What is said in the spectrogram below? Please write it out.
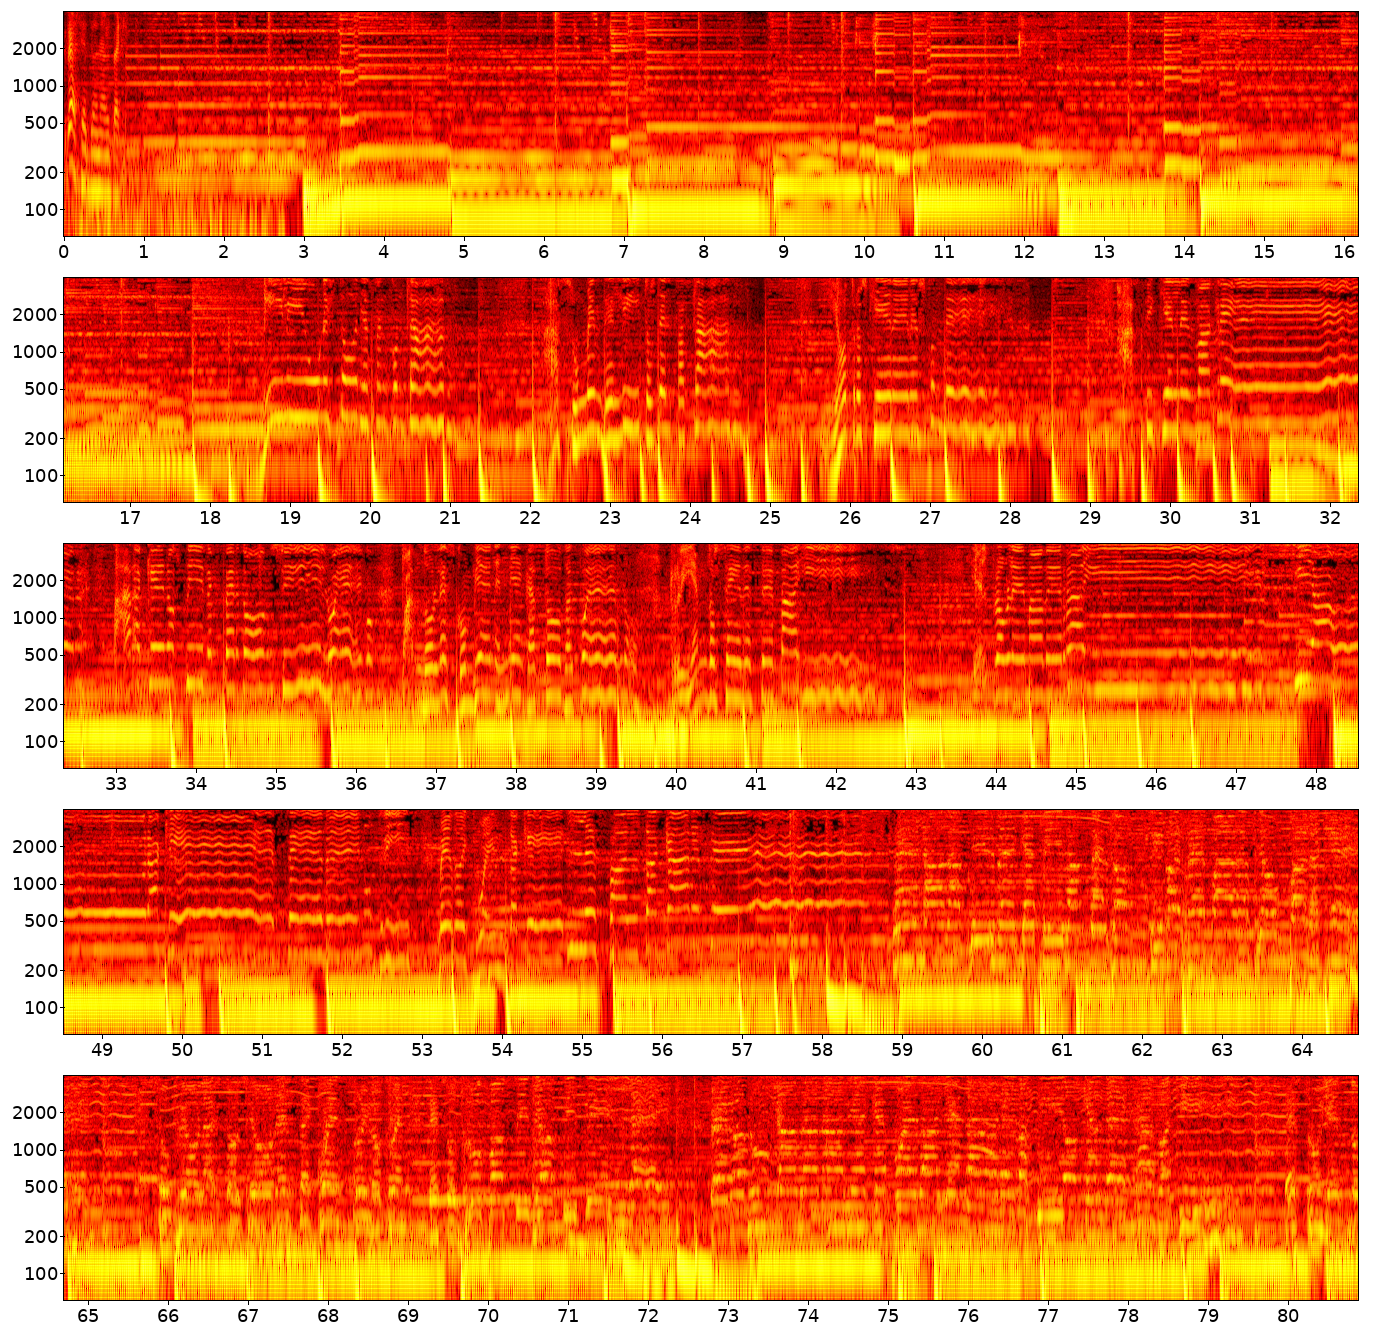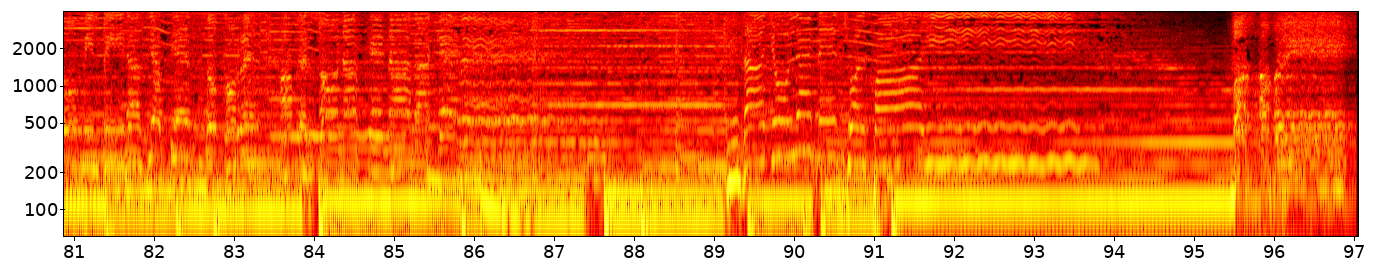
Gracias, don Alvarito. Mil y una historias han contado, asumen delitos del pasado y otros quieren esconder. Así quién les va a creer, ¿para qué nos piden perdón si luego cuando les conviene niegan todo al pueblo, riéndose de este país y el problema de raíz? Y ahora que se den un tris, me doy cuenta que les falta perdón si no hay reparación para quien sufrió la extorsión, el secuestro y lo cruel de esos grupos sin Dios y sin ley. Pero nunca habrá nadie que pueda llenar el vacío que han dejado aquí, destruyendo mil vidas y haciendo correr a personas que nada que ver. ¿Qué daño le han hecho al país? Voz Populi.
